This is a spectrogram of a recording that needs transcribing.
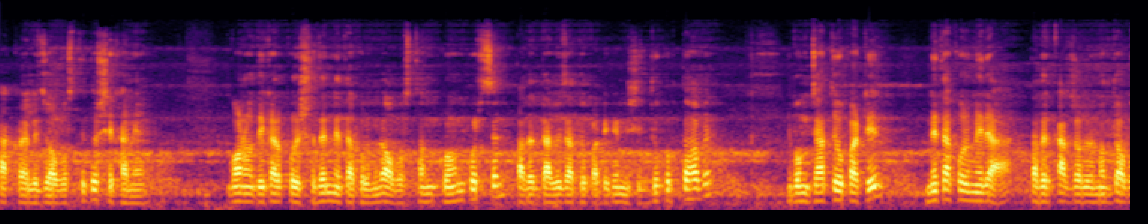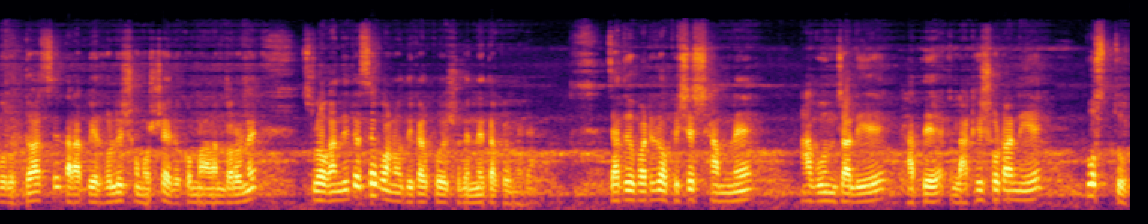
কাকরাইলে যে অবস্থিত, সেখানে গণ অধিকার পরিষদের নেতাকর্মীরা অবস্থান গ্রহণ করছেন। তাদের দাবি জাতীয় পার্টিকে নিষিদ্ধ করতে হবে এবং জাতীয় পার্টির নেতাকর্মীরা তাদের কার্যালয়ের মধ্যে অবরুদ্ধ আছে। তারা বের হলে সমস্যা এরকম নানান ধরনের স্লোগান দিতেছে গণ অধিকার পরিষদের নেতাকর্মীরা। জাতীয় পার্টির অফিসের সামনে আগুন জ্বালিয়ে হাতে লাঠি সোটা নিয়ে প্রস্তুত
